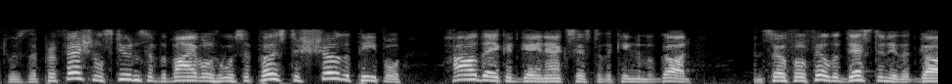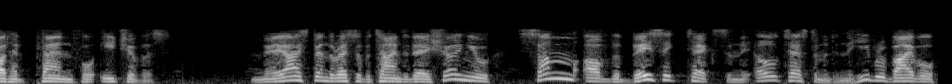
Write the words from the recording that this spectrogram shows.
It was the professional students of the Bible who were supposed to show the people how they could gain access to the kingdom of God and so fulfill the destiny that God had planned for each of us. May I spend the rest of the time today showing you some of the basic texts in the Old Testament, in the Hebrew Bible,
